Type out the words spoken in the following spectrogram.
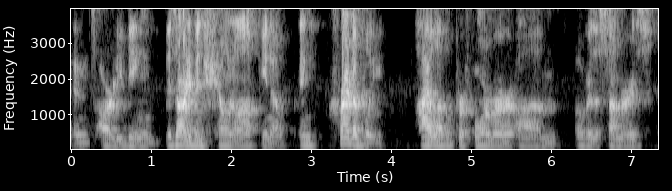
and it's already being it's already been shown off. You know, incredibly high level performer um, over the summers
